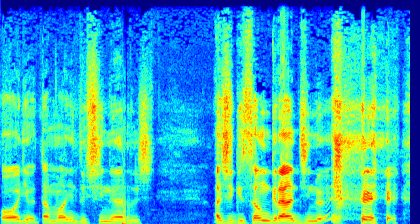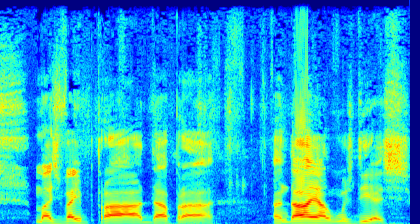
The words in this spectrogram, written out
Olha o tamanho dos chinelos. Acho que são grandes, não é? Mas vai para dar para andar em alguns dias.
